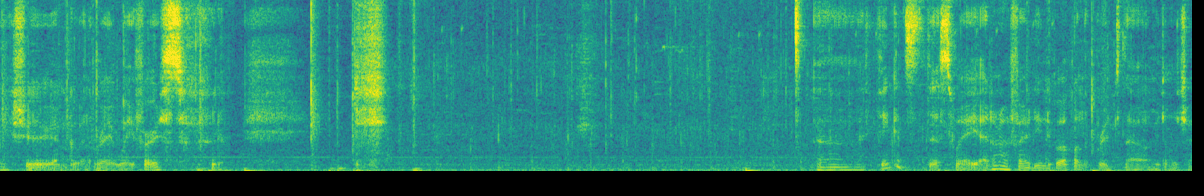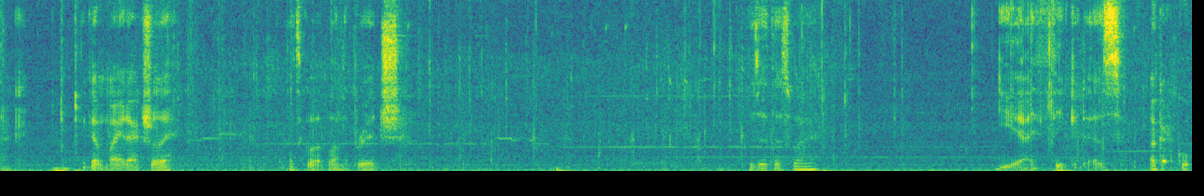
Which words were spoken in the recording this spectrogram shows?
Make sure I'm going the right way first. uh, I think it's this way. I don't know if I need to go up on the bridge now. Let me double check. I think I might actually. Let's go up on the bridge. Is it this way? Yeah, I think it is. Okay, cool.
